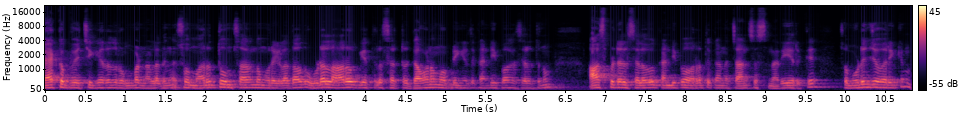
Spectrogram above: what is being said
பேக்கப் வச்சுக்கிறது ரொம்ப நல்லதுங்க. ஸோ மருத்துவம் சார்ந்த முறைகள் அதாவது உடல் ஆரோக்கியத்தில் சற்று கவனம் அப்படிங்கிறது கண்டிப்பாக செலுத்தணும். ஹாஸ்பிட்டல் செலவு கண்டிப்பாக வரதுக்கான சான்சஸ் நிறைய இருக்குது ஸோ முடிஞ்ச வரைக்கும்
